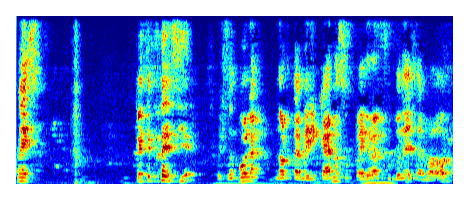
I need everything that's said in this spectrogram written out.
Pues, ¿qué te puedo decir? El fútbol norteamericano superior al fútbol de El Salvador.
